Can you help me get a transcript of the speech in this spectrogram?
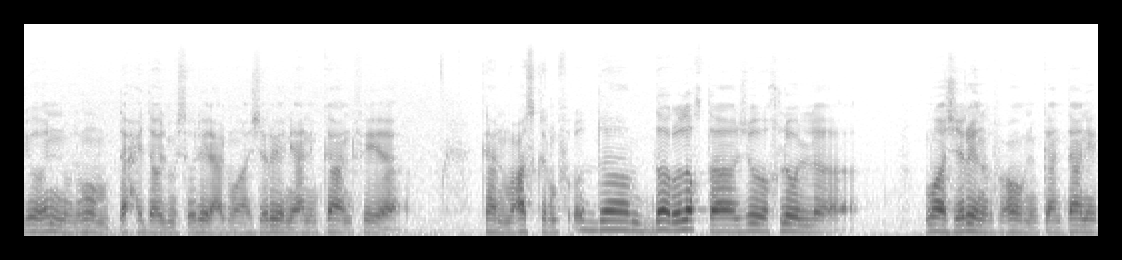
يو إن والأمم المتحدة والمسؤولين عن المهاجرين. يعني كان في كان معسكر المفروض داروا لقطة جو خلوا المهاجرين رفعوهم لمكان تاني.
